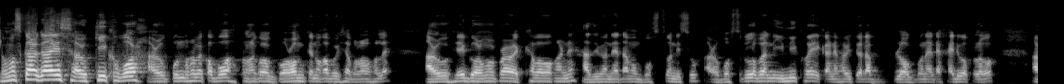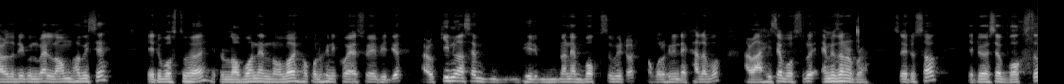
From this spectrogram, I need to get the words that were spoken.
নমস্কাৰ গাইজ আৰু কি খবৰ? আৰু পোনপ্ৰথমে ক'ব, আপোনালোকৰ গৰম কেনেকুৱা পৰিছে আপোনালোকৰ ফালে? আৰু সেই গৰমৰ পৰা ৰক্ষা পাবৰ কাৰণে আজি মানে এটা মই বস্তু আনিছোঁ, আৰু বস্তুটো অলপ ইউনিক হয়, সেইকাৰণে ভাবিছোঁ এটা ব্লগ বনাই দেখাই দিওঁ আপোনালোকক। আৰু যদি কোনোবাই ল'ম ভাবিছে, এইটো বস্তু হয়, এইটো ল'ব নে নলয়, সকলোখিনি কৈ আছোঁ এই ভিডিঅ'ত আৰু কিনো আছে মানে বক্সটোৰ ভিতৰত, সকলোখিনি দেখা যাব। আৰু আহিছে বস্তুটো এমেজনৰ পৰা। চ' এইটো চাওক, এইটো হৈছে বক্সটো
